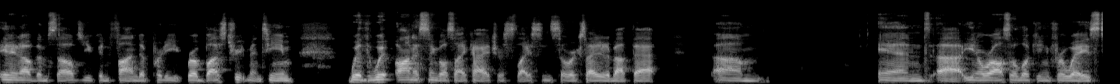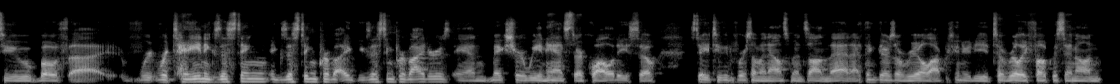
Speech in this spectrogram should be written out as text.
in and of themselves. You can fund a pretty robust treatment team with, with on a single psychiatrist license. So we're excited about that. Um, and uh, you know we're also looking for ways to both uh, re- retain existing existing provide existing providers and make sure we enhance their quality. So stay tuned for some announcements on that. And i think there's a real opportunity to really focus in on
